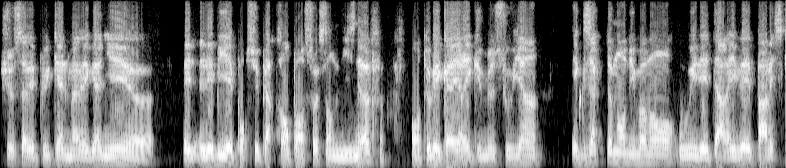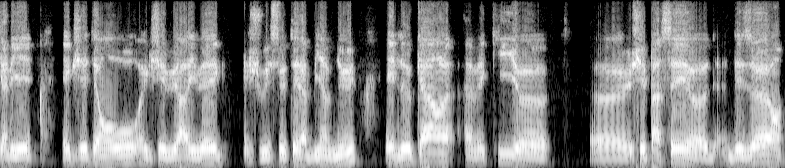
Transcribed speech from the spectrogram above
je ne savais plus qu'elle m'avait gagné euh, les billets pour Super Tramp en 79. En tous les cas, Eric, je me souviens exactement du moment où il est arrivé par l'escalier et que j'étais en haut et que j'ai vu arriver. Et je lui ai souhaité la bienvenue. Et de Karl, avec qui euh, euh, j'ai passé des heures.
